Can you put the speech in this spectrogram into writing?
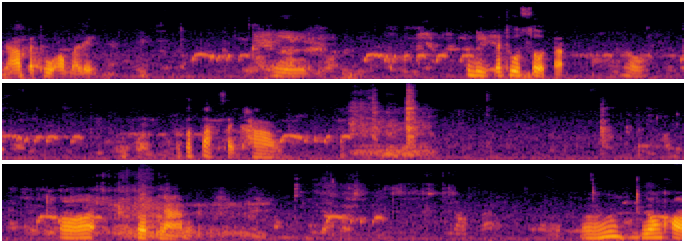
เราเอาปลาทูออกมาเลยนะนี่ดูดิปลาทูสดอะโอ้ แล้วก็ตักใส่ข้าว อ๋อสดน้ำอืมลงคอ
